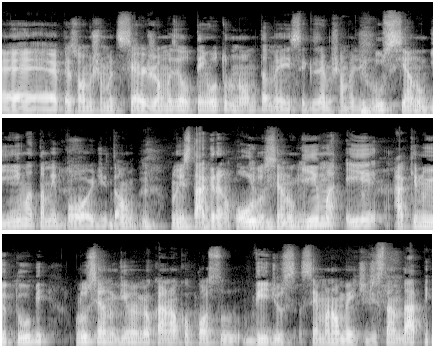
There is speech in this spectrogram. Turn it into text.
É, o pessoal me chama de Sérgio, mas eu tenho outro nome também. Se você quiser me chamar de Luciano Guima, também pode. Então, no Instagram, ou Luciano Guima, e aqui no YouTube, Luciano Guima é meu canal que eu posto vídeos semanalmente de stand-up.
